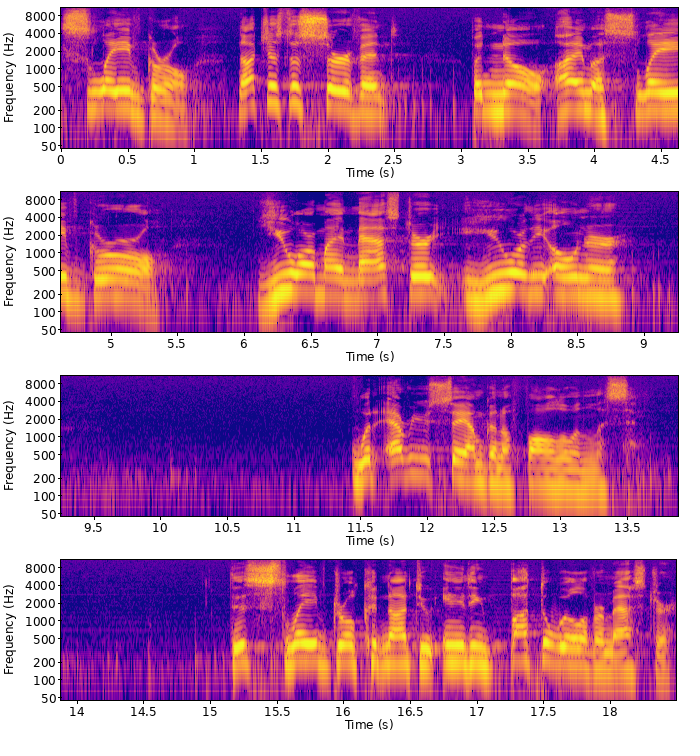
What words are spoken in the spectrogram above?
slave girl. Not just a servant, but no, I'm a slave girl. You are my master, you are the owner. Whatever you say, I'm going to follow and listen. This slave girl could not do anything but the will of her master.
